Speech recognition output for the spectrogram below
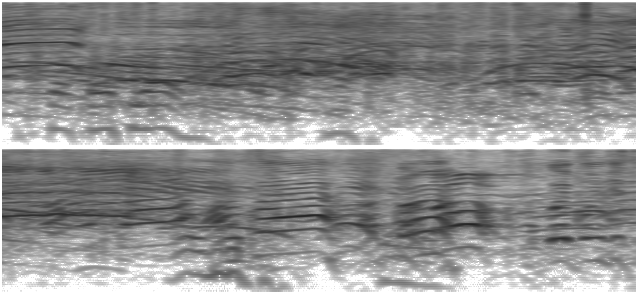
ウスだ調子がよこいポイントチ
